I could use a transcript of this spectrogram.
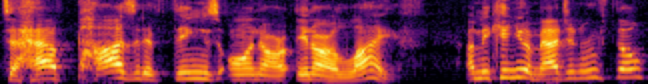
to have positive things on our, in our life. I mean, can you imagine Ruth, though?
